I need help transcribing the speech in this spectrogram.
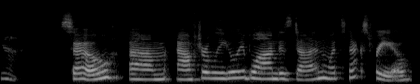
Yeah. yeah. So um, after Legally Blonde is done, what's next for you?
